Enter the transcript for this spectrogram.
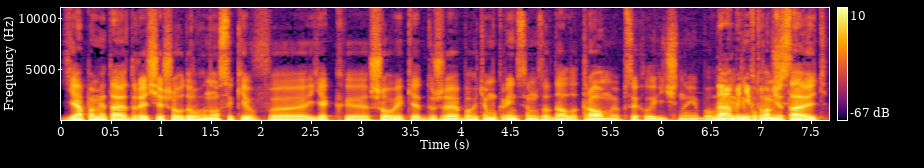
Я пам'ятаю, до речі, шоу довгоносиків е, як е, шоу, яке дуже багатьом українцям завдало травми психологічної, бо Да, вони мені типу, пам'ятають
